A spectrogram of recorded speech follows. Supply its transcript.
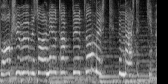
Bu akşam bir sahne yatakta yatalım eski günlerdeki gibi?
